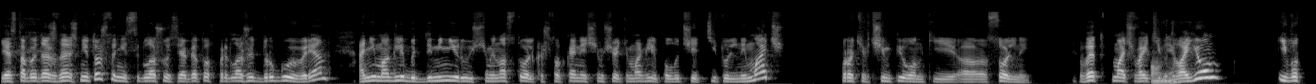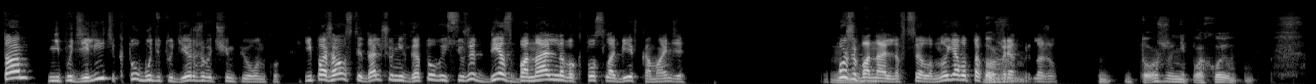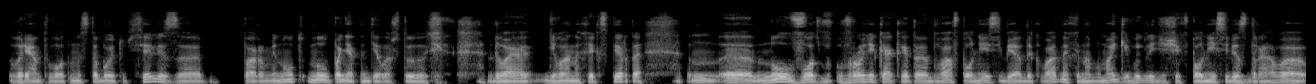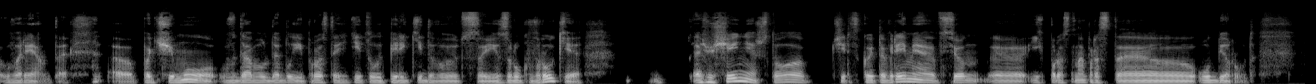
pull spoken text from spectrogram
Я с тобой даже, знаешь, не то, что не соглашусь, я готов предложить другой вариант. Они могли быть доминирующими настолько, что в конечном счете могли получить титульный матч против чемпионки э, сольной. В этот матч войти Вполне. вдвоем, и вот там не поделите, кто будет удерживать чемпионку. И, пожалуйста, дальше у них готовый сюжет без банального, кто слабее в команде. Тоже mm. банально в целом, но я вот такой Тоже... вариант предложил. Тоже неплохой вариант. Вот, мы с тобой тут сели за пару минут. Ну, понятное дело, что два диванных эксперта. Э, ну, вот вроде как это два вполне себе адекватных и на бумаге выглядящих вполне себе здраво варианта. Э, почему в WWE просто эти титулы перекидываются из рук в руки? Ощущение, что через какое-то время все э, их просто-напросто э, уберут.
